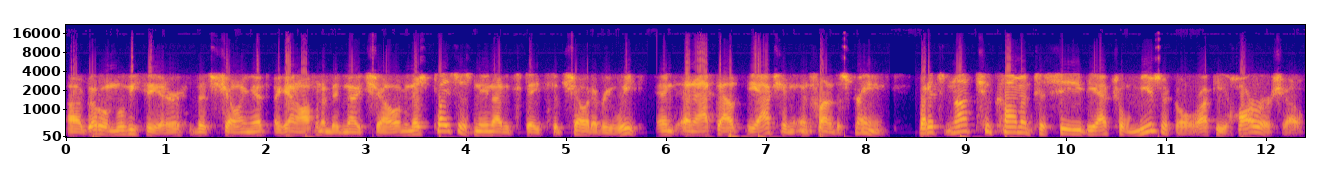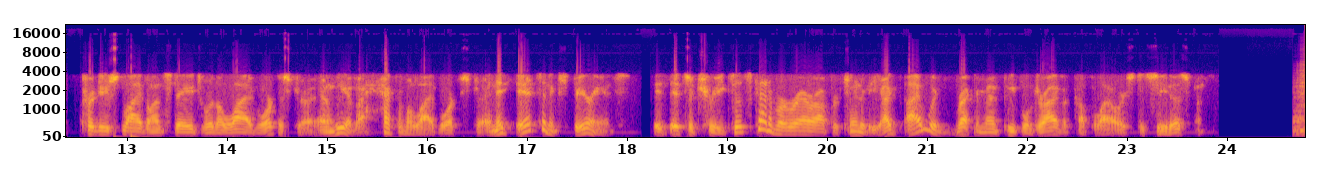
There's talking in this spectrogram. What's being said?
uh, go to a movie theater that's showing it again, often a midnight show. I mean, there's places in the United States that show it every week and, and act out the action in front of the screen. But it's not too common to see the actual musical Rocky Horror Show produced live on stage with a live orchestra, and we have a heck of a live orchestra, and it, it's an experience. It, it's a treat. So it's kind of a rare opportunity. I, I would recommend people drive a couple hours to see this one.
